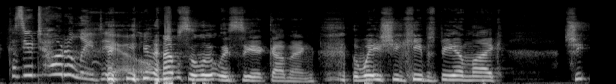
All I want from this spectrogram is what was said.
Because you totally do. you absolutely see it coming. The way she keeps being like she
